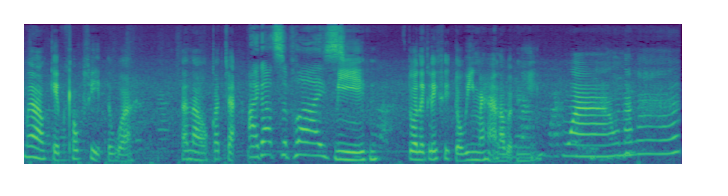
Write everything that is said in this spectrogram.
เมื่อเราเก็บครบสี่ตัว แล้วเราก็จะ I got supplies. มี ตัวเล็กๆสี่ตัววิ่งมาหาเราแบบนี้ ว้าวน่ารัก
